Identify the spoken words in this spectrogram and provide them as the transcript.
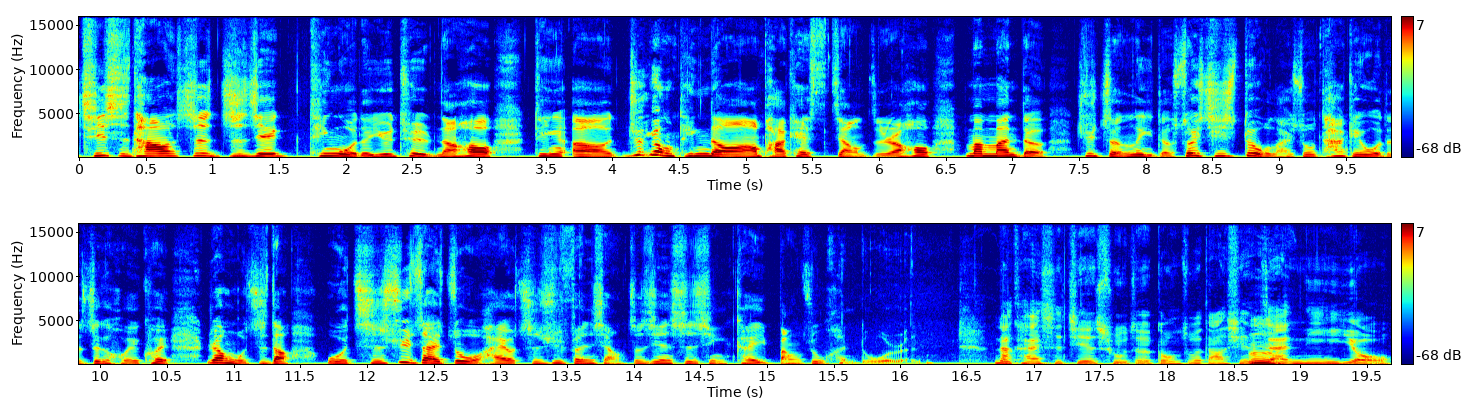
其实他是直接听我的 YouTube，然后听呃就用听的哦，然后 Podcast 这样子，然后慢慢的去整理的。所以其实对我来说，他给我的这个回馈，让我知道我持续在做，还有持续分享这件事情，可以帮助很多人。那开始接触这个工作到现在，你有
